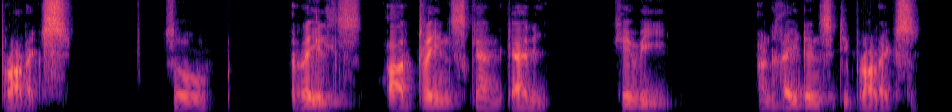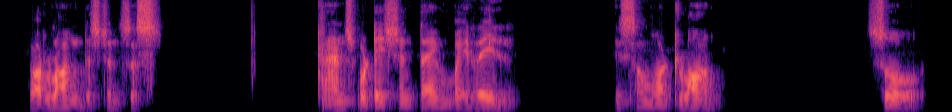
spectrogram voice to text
products. So, rails or trains can carry heavy and high density products for long distances. Transportation time by rail is somewhat long. So,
